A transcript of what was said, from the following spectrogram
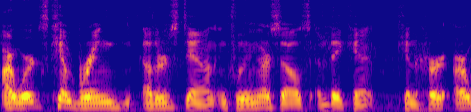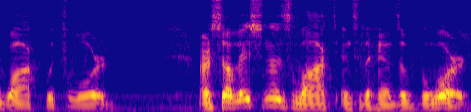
Our words can bring others down, including ourselves, and they can, can hurt our walk with the Lord. Our salvation is locked into the hands of the Lord,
